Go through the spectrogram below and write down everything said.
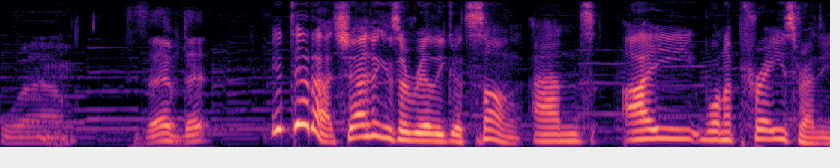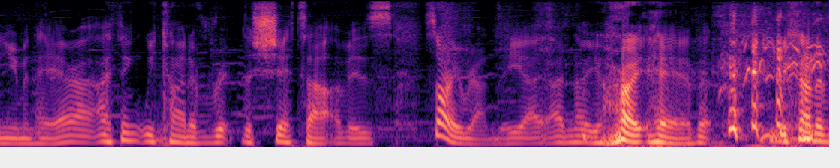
wow. Deserved it. It did actually. I think it's a really good song, and I want to praise Randy Newman here. I I think we kind of ripped the shit out of his. Sorry, Randy. I, I know you're right here, but we kind of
